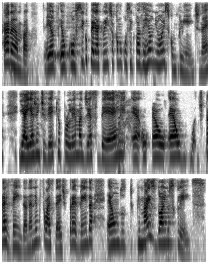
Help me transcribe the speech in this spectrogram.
caramba, eu, eu consigo pegar cliente, só que eu não consigo fazer reuniões com o cliente, né? E aí a gente vê que o problema de SDR é o, é o, é o de pré-venda, né? Nem vou falar SDR, de pré-venda é um dos que mais dói nos clientes.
